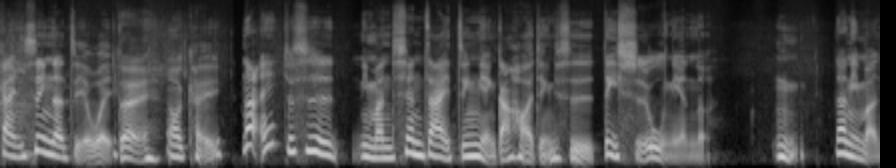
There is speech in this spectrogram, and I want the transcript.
感性的结尾对。？OK，那哎，就是你们现在今年刚好已经是第十五年了，嗯，那你们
